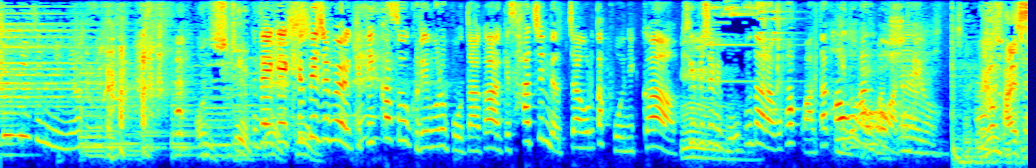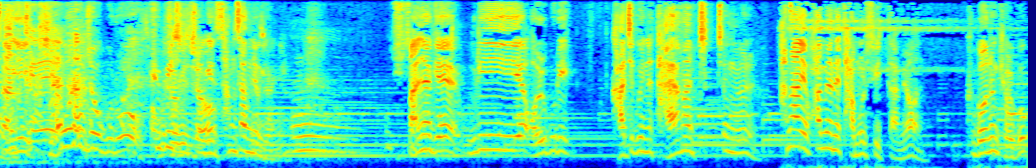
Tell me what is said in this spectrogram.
큐비즘 미녀? 어, 근데 진짜 예쁘 근데 이게 큐비즘을 이렇게 피카소 그림으로 보다가 이렇게 사진 몇 장으로 딱 보니까 큐비즘이 뭐구나라고 확 와닿기도 하는 것 같아요. 이런 발상이 기본적으로 큐비즘적인 상상력이에요. 만약에 우리의 얼굴이 가지고 있는 다양한 특징을 하나의 화면에 담을 수 있다면 그거는 결국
